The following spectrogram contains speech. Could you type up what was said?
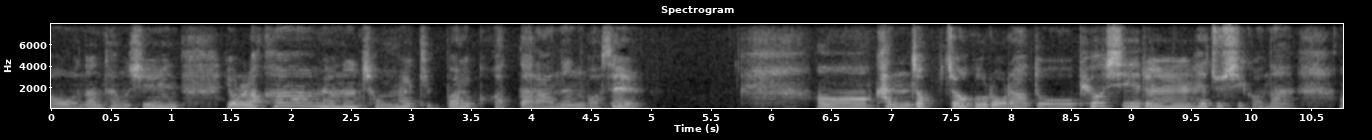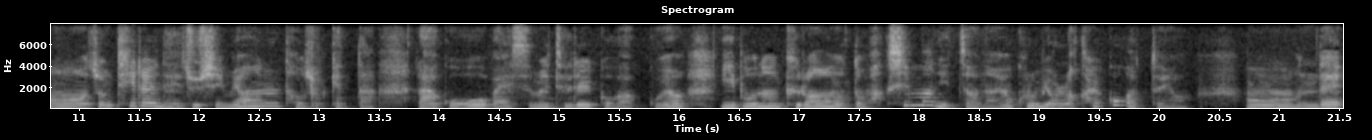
어, 난 당신 연락하면은 정말 기뻐할 것 같다라는 것을 어, 간접적으로라도 표시를 해주시거나, 어, 좀 티를 내주시면 더 좋겠다라고 말씀을 드릴 것 같고요. 이분은 그런 어떤 확신만 있잖아요. 그럼 연락할 것 같아요. 어, 근데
